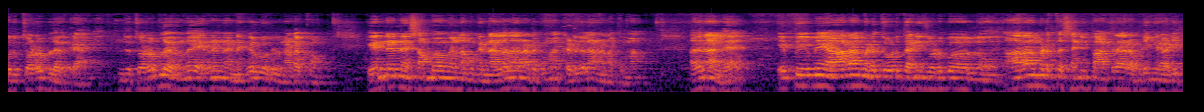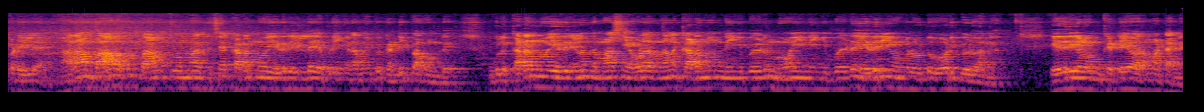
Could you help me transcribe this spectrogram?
ஒரு தொடர்பில் இருக்காங்க. இந்த தொடர்பில் இருந்தால் என்னென்ன நிகழ்வுகள் நடக்கும்? என்னென்ன சம்பவங்கள் நமக்கு நல்லதாக நடக்குமா கெடுதலாக நடக்குமா? அதனால் எப்பயுமே ஆறாம் இடத்தோடு தனி தொடர்பு ஆறாம் இடத்தை சனி பார்க்குறாரு அப்படிங்கிற அடிப்படையில் ஆறாம் பாவகம் பாவத்துவமாக இருந்துச்சா கடன் நோய் எதிரி இல்லை அப்படிங்கிற அமைப்பு கண்டிப்பாக உண்டு. உங்களுக்கு கடன் நோய் எதிரிலாம் இந்த மாதம் எவ்வளோ இருந்தாலும் கடனும் நீங்கள் போயிடும் நோயும் நீங்கள் போயிடும் எதிரியும் உங்களை விட்டு ஓடி போயிடுவாங்க. எதிரிகள் உங்ககிட்டயே வரமாட்டாங்க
